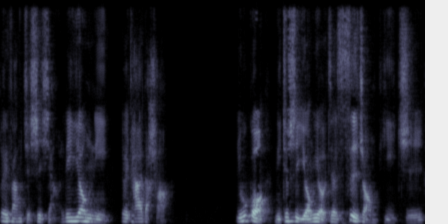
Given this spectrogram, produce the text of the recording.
对方只是想利用你对他的好。如果你就是拥有这四种体质、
